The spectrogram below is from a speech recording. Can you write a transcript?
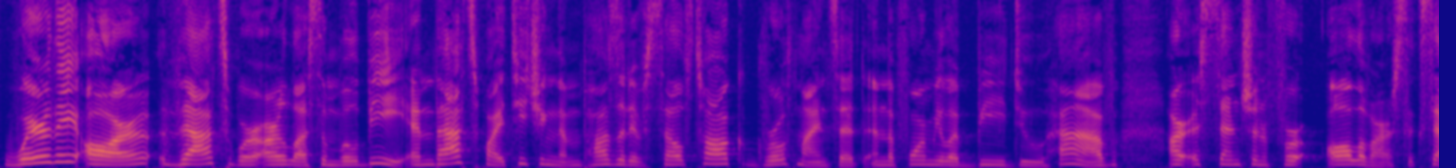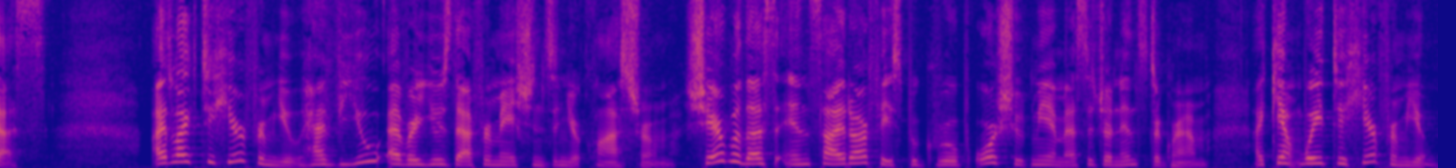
Where they are, that's where our lesson will be. And that's why teaching them positive self talk, growth mindset, and the formula be, do, have are essential for all of our success. I'd like to hear from you. Have you ever used affirmations in your classroom? Share with us inside our Facebook group or shoot me a message on Instagram. I can't wait to hear from you.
